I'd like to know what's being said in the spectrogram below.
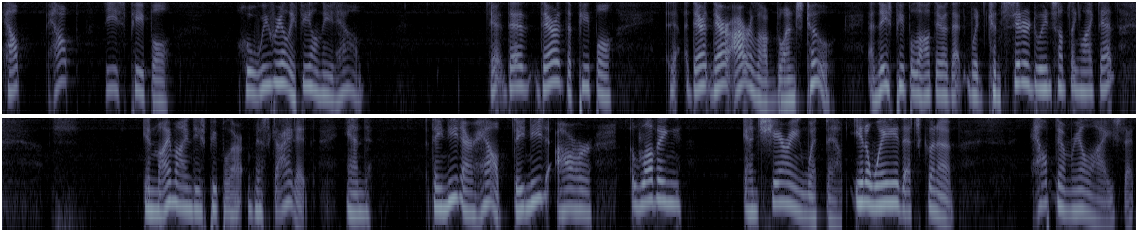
Help help these people who we really feel need help. They're they're, they're the people. They're they're our loved ones too, and these people out there that would consider doing something like that in my mind, these people are misguided and they need our help. They need our loving and sharing with them in a way that's going to help them realize that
